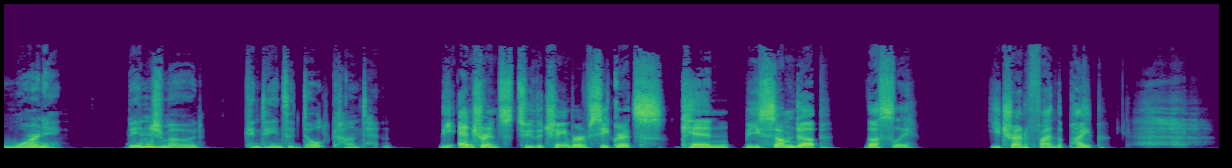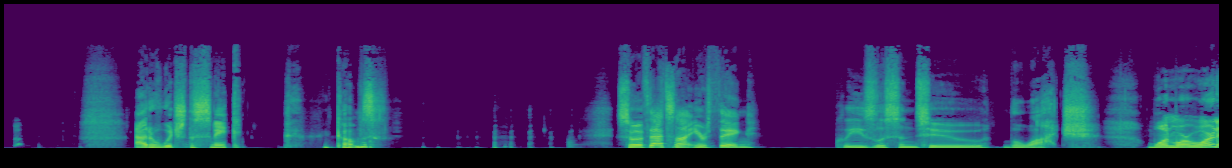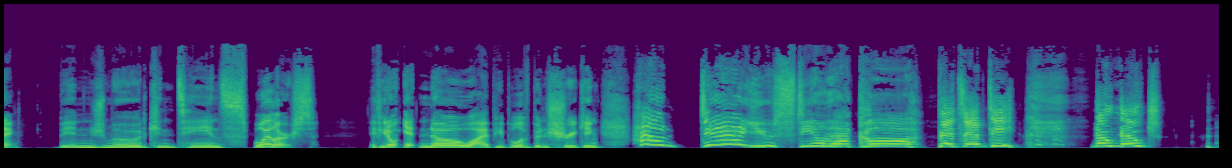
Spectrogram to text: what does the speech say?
Warning Binge mode contains adult content. The entrance to the Chamber of Secrets can be summed up thusly You trying to find the pipe out of which the snake comes? so, if that's not your thing, please listen to The Watch. One more warning binge mode contains spoilers. If you don't yet know why people have been shrieking, How dare you steal that car? Bed's empty! No note!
